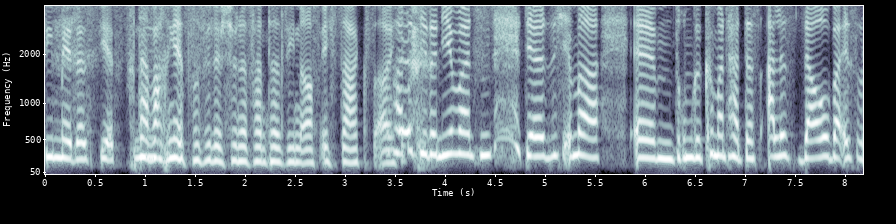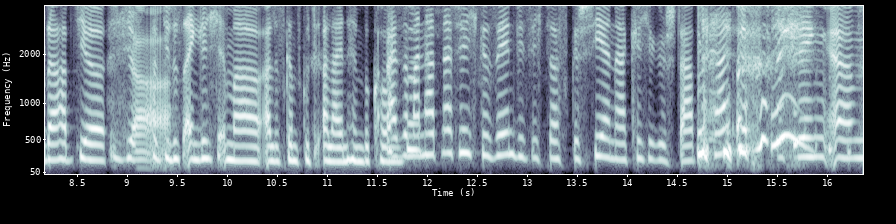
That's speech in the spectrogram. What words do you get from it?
die Mädels jetzt. Da wachen jetzt so viele schöne Fantasien auf, ich sag's euch. Hattet ihr denn jemanden, der sich immer ähm, drum gekümmert hat, dass alles sauber ist? Oder habt ihr, Ja. habt ihr das eigentlich immer alles ganz gut allein hinbekommen? Also man hat natürlich gesehen, wie sich das Geschirr in der Küche gestapelt hat. Deswegen, ähm,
